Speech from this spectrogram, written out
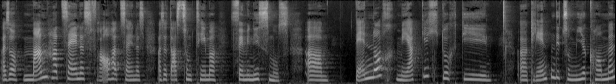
Also Mann hat seines, Frau hat seines, also das zum Thema Feminismus. Ähm, dennoch merke ich durch die äh, Klienten, die zu mir kommen,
